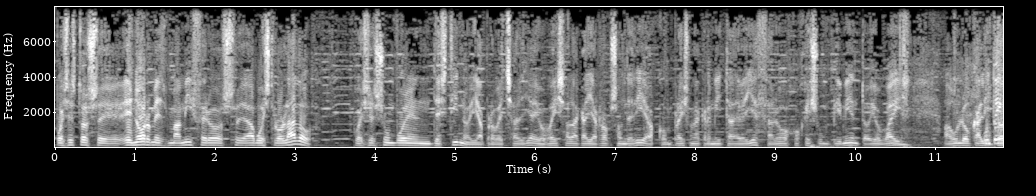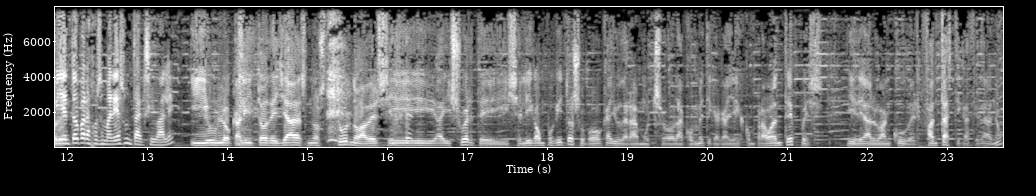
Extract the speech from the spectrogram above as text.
pues estos eh, enormes mamíferos eh, a vuestro lado, pues es un buen destino y aprovechar ya y os vais a la calle Robson de día, os compráis una cremita de belleza, luego cogéis un pimiento y os vais a un localito. Un pimiento para José María es un taxi, ¿vale? Y un localito de jazz nocturno, a ver si hay suerte y se liga un poquito, supongo que ayudará mucho la cosmética que hayáis comprado antes, pues ideal Vancouver. Fantástica ciudad, ¿no?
